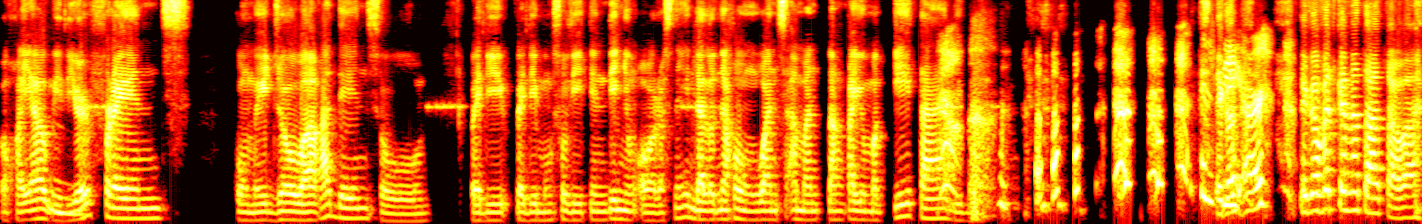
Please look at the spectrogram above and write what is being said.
O kaya with Hmm. your friends, kung may jowa ka din, so puwede puwede mong sulitin din yung oras na yun lalo na kung once a month lang kayo magkita, 'di ba? Teka LDR. teka ba't ka natatawa?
